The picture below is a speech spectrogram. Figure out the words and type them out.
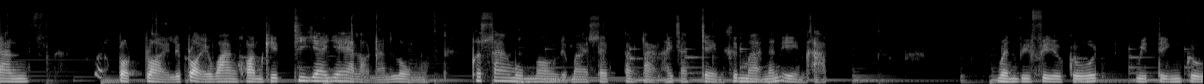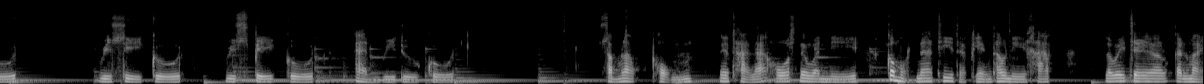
การ ปลดปล่อยหรือปล่อยวางความคิดที่แย่ ๆ เหล่านั้นลง เพื่อสร้างมุมมองหรือ mindset ต่างๆ ให้ชัดเจนขึ้นมานั่นเองครับ When we feel good we think good we see good we speak good and we do good สำหรับผมในฐานะโฮสต์ในวันนี้ก็หมดหน้าที่แต่เพียงเท่านี้ครับ แล้วไว้เจอกันใหม่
